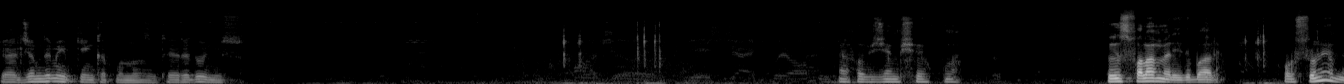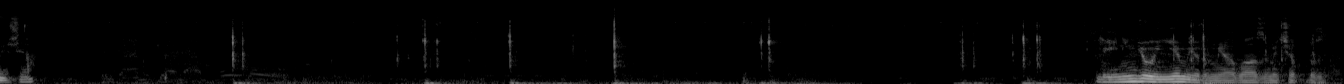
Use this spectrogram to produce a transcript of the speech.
Geleceğim demeyip gank atman lazım. TR'de oynuyorsun. Yapabileceğim bir şey yok buna. Hız falan vereydi bari. Hoşlanıyor muyuz ya? Laning'i oynayamıyorum ya bazı matchup'ları.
